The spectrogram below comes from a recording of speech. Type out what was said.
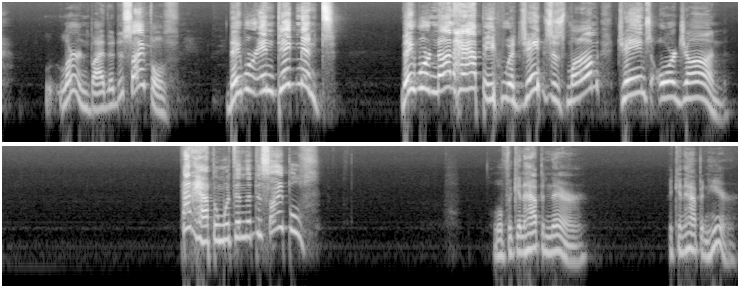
learned by the disciples? They were indignant. They were not happy with James's mom, James or John. That happened within the disciples. Well, if it can happen there, it can happen here.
